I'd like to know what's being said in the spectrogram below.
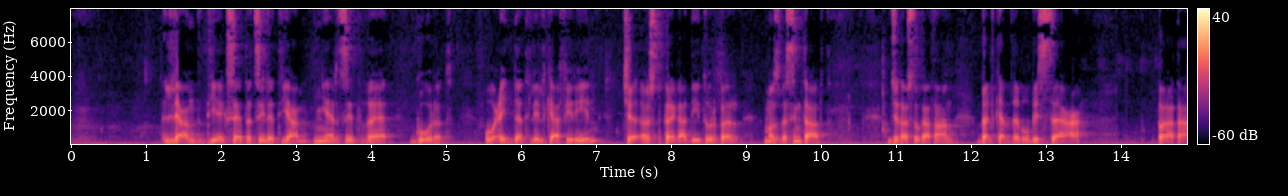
landë djegëse e të cilit janë njerëzit dhe gurët. Uiddet lil kafirin që është pregaditur për mosbesimtarët. Gjithashtu ka thënë bel kadhabu bis sa'a për ata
